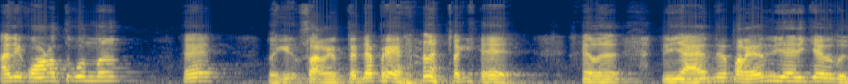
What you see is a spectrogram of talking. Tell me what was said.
അല്ലെങ്കിൽ കോണത്തുകുന്ന്. ഏ? ഇതൊക്കെ സ്ഥലത്തിന്റെ പേരാണ് ഇതൊക്കെ എന്ത് പറയാമെന്ന് വിചാരിക്കരുത്.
